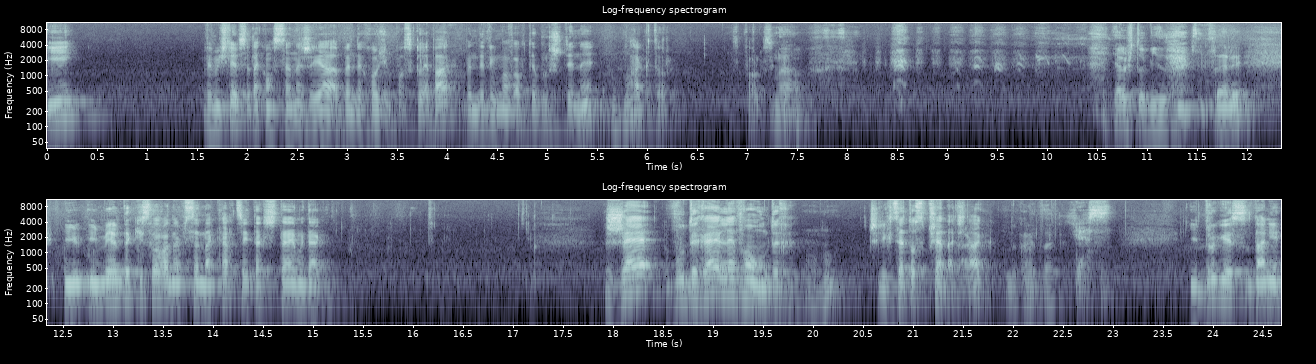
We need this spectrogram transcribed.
i wymyśliłem sobie taką scenę, że ja będę chodził po sklepach, będę wyjmował te bursztyny, aktor z Polski. No. Ja już to widzę. Stary. I, I miałem takie słowa napisane na kartce i tak czytałem i tak. Je voudrais le vendre. Czyli chcę to sprzedać, tak? Dokładnie tak. Yes. I drugie zdanie,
